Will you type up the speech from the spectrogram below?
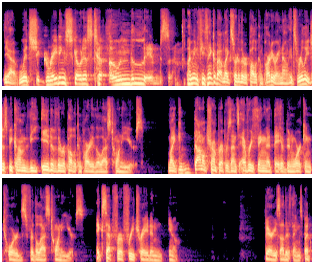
Yeah, which degrading SCOTUS to own the libs. I mean, if you think about like sort of the Republican Party right now, it's really just become the id of the Republican Party the last 20 years. Like mm-hmm. Donald Trump represents everything that they have been working towards for the last 20 years, except for free trade and, you know, various other things. But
